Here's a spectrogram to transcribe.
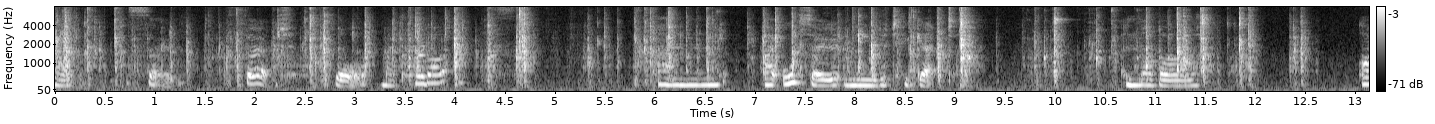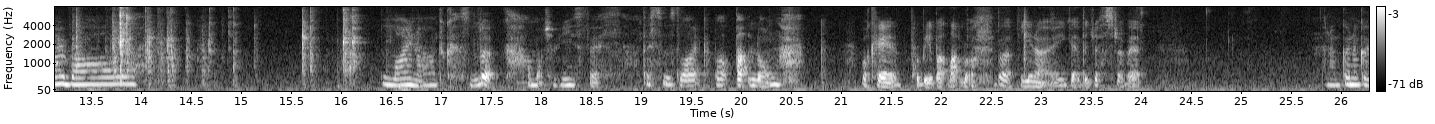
Right, so search for my products and I also need to get another eyebrow liner because look how much I've used this. This was like about that long. okay, probably about that long, but you know, you get the gist of it. And I'm gonna go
